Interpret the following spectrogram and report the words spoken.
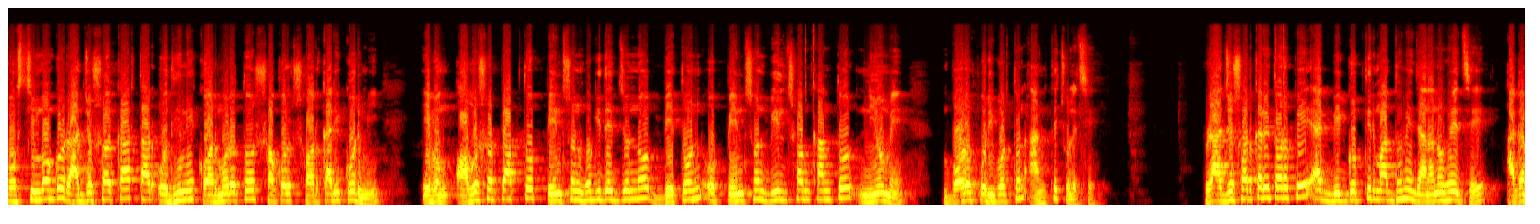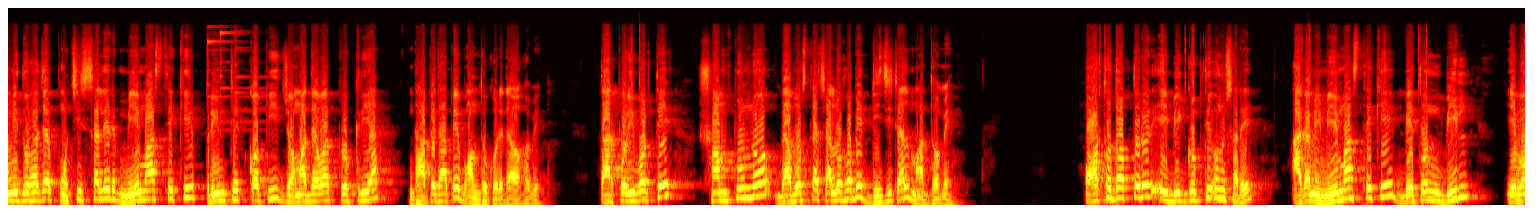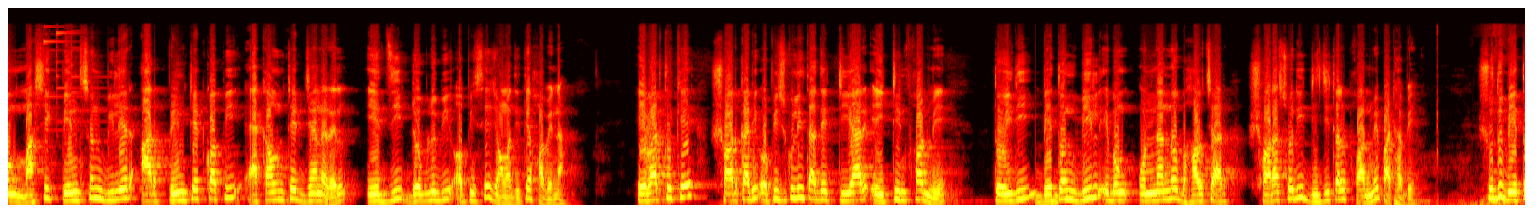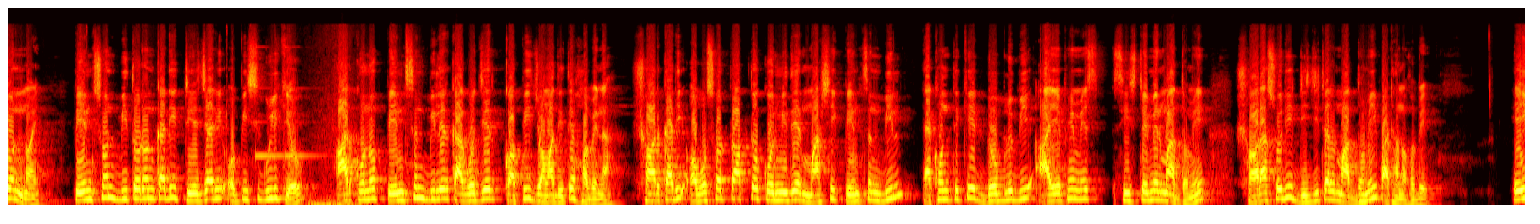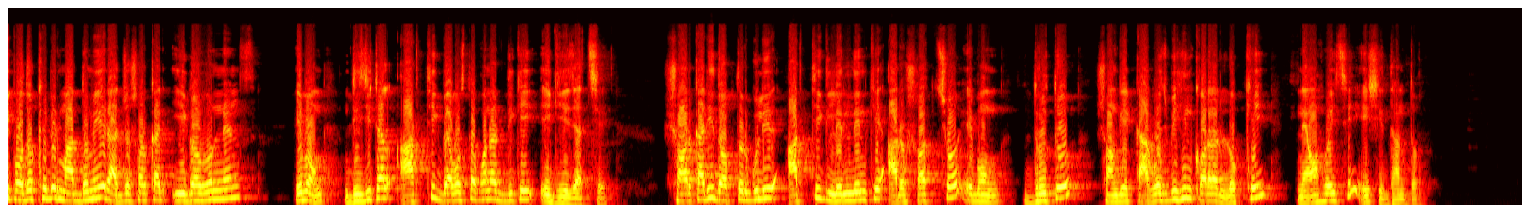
পশ্চিমবঙ্গ রাজ্য সরকার তার অধীনে কর্মরত সকল সরকারি কর্মী এবং অবসরপ্রাপ্ত পেনশনভোগীদের জন্য বেতন ও পেনশন বিল সংক্রান্ত নিয়মে বড় পরিবর্তন আনতে চলেছে। রাজ্য সরকারের তরফে এক বিজ্ঞপ্তির মাধ্যমে জানানো হয়েছে, আগামী দু হাজার পঁচিশ সালের মে মাস থেকে প্রিন্টেড কপি জমা দেওয়ার প্রক্রিয়া ধাপে ধাপে বন্ধ করে দেওয়া হবে। তার পরিবর্তে সম্পূর্ণ ব্যবস্থা চালু হবে ডিজিটাল মাধ্যমে। অর্থ দপ্তরের এই বিজ্ঞপ্তি অনুসারে আগামী মে মাস থেকে বেতন বিল এবং মাসিক পেনশন বিলের আর printed copy accountant general AG AGWB অফিসে জমা দিতে হবে না। এবার থেকে সরকারি অফিসগুলি তাদের টিআর এইটিন ফর্মে তৈরি বেতন বিল এবং অন্যান্য ভাউচার সরাসরি ডিজিটাল ফর্মে পাঠাবে। শুধু বেতন নয়, পেনশন বিতরণকারী ট্রেজারি অফিসগুলিকেও আর কোনো পেনশন বিলের কাগজের কপি জমা দিতে হবে না। সরকারি অবসরপ্রাপ্ত কর্মীদের মাসিক পেনশন বিল এখন থেকে ডব্লিউবি আইএফএমএস সিস্টেমের মাধ্যমে সরাসরি ডিজিটাল মাধ্যমেই পাঠানো হবে। এই পদক্ষেপের মাধ্যমে রাজ্য সরকার ই গভর্নেন্স এবং ডিজিটাল আর্থিক ব্যবস্থাপনার দিকেই এগিয়ে যাচ্ছে। সরকারি দপ্তরগুলির আর্থিক লেনদেনকে আরও স্বচ্ছ এবং দ্রুত সঙ্গে কাগজবিহীন করার লক্ষ্যেই নেওয়া হয়েছে এই সিদ্ধান্ত।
